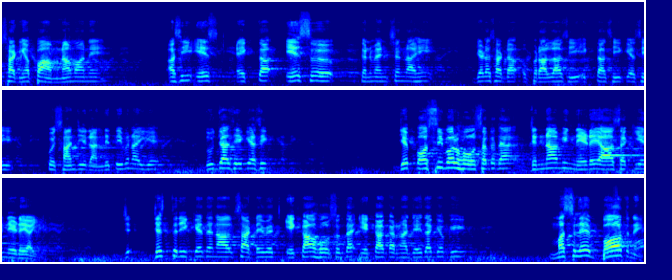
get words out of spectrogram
ਸਾਡੀਆਂ ਭਾਵਨਾਵਾਂ ਨੇ, ਅਸੀਂ ਇਸ ਇਕਤਾ ਇਸ ਕਨਵੈਨਸ਼ਨ ਰਾਹੀਂ ਜਿਹੜਾ ਸਾਡਾ ਉਪਰਾਲਾ ਸੀ, ਇਕਤਾ ਸੀ ਕਿ ਅਸੀਂ ਕੋਈ ਸਾਂਝੀ ਰਣਨੀਤੀ ਬਣਾਈਏ। ਦੂਜਾ ਸੀ ਕਿ ਅਸੀਂ ਜੇ ਪੋਸੀਬਲ ਹੋ ਸਕਦਾ ਜਿੰਨਾ ਵੀ ਨੇੜੇ ਆ ਸਕੀਏ, ਨੇੜੇ ਆਈਏ। ਜਿਸ ਤਰੀਕੇ ਦੇ ਨਾਲ ਸਾਡੇ ਵਿੱਚ ਏਕਾ ਹੋ ਸਕਦਾ ਏਕਾ ਕਰਨਾ ਚਾਹੀਦਾ ਕਿਉਂਕਿ ਮਸਲੇ ਬਹੁਤ ਨੇ।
